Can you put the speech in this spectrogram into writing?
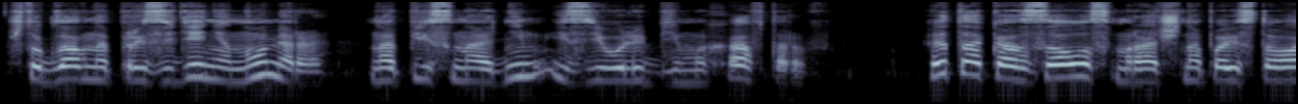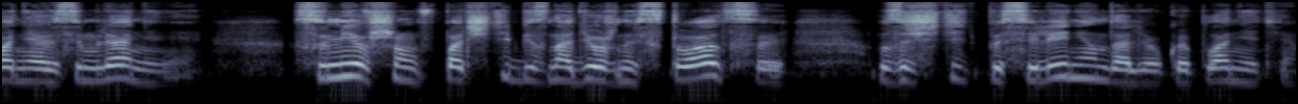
что главное произведение номера написано одним из его любимых авторов. Это оказалось мрачное повествование о землянине, сумевшем в почти безнадежной ситуации защитить поселение на далекой планете.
